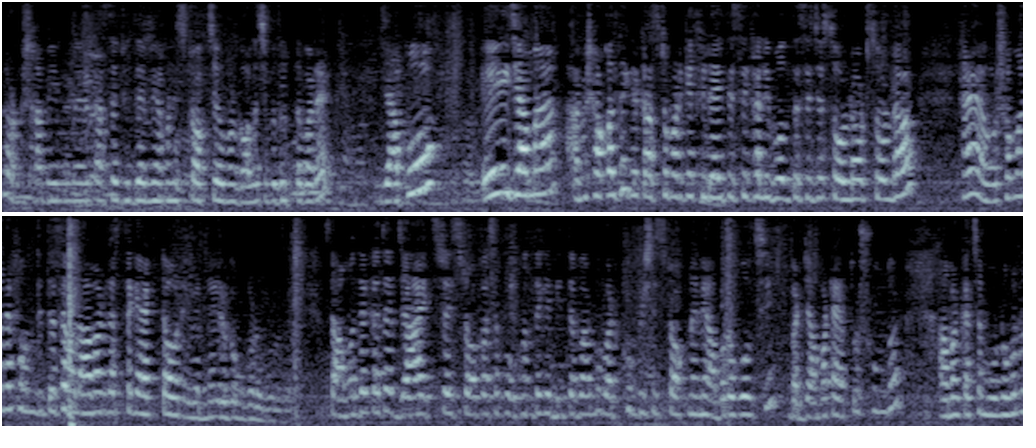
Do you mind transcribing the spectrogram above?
কারণ শামিমের কাছে যদি আমি এখন স্টক চাই আমার গলা চেপে ধরতে পারে। যে আপু, এই জামা, আমি সকাল থেকে কাস্টমারকে ফিরাইতেছি, খালি বলতেছে যে সোল্ড আউট সোল্ড আউট হ্যাঁ ও সমানে ফোন দিতেছে আমার কাছ থেকে একটাও নেবেন না, এরকম করে বলবেন। তো আমাদের কাছে যা এক্সট্রা স্টক আছে ওখান থেকে দিতে পারব বাট খুব বেশি স্টক নেই, আমি আবারও বলছি বাট জামাটা এত সুন্দর, আমার কাছে মনে হলো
